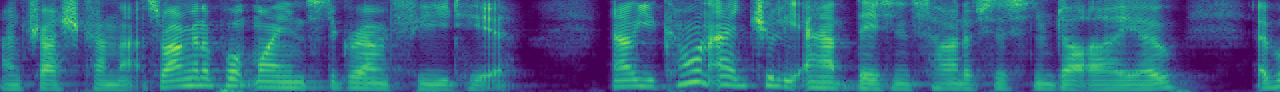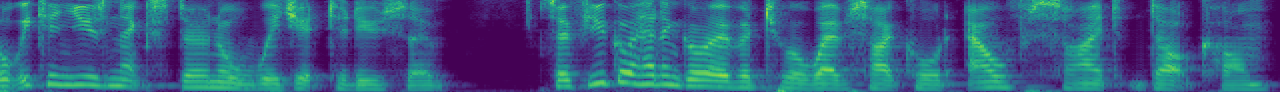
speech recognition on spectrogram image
and trash can that. So I'm going to put my Instagram feed here. Now you can't actually add this inside of Systeme.io, uh, but we can use an external widget to do so. So if you go ahead and go over to a website called elfsight.com,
